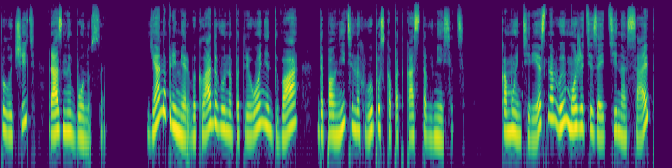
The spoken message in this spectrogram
получить разные бонусы. Я, например, выкладываю на Патреоне два дополнительных выпуска подкаста в месяц. Кому интересно, вы можете зайти на сайт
